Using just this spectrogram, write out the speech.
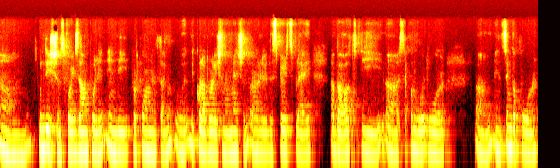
um, conditions. For example, in, in the performance, and the collaboration I mentioned earlier, the Spirits Play about the uh, Second World War um, in Singapore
